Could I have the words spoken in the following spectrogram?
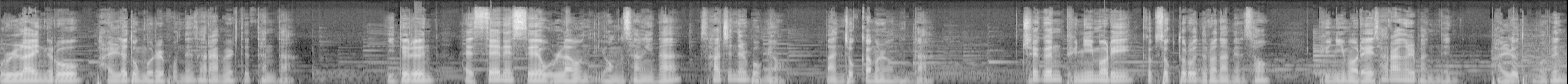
온라인으로 반려동물을 보는 사람을 뜻한다. 이들은 SNS에 올라온 영상이나 사진을 보며 만족감을 얻는다. 최근 뷰니멀이 급속도로 늘어나면서 뷰니멀의 사랑을 받는 반려동물은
